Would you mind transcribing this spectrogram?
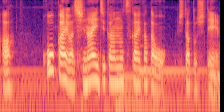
あ後悔はしない時間の使い方をしたとして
